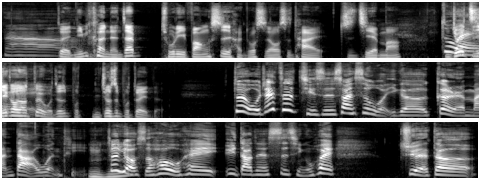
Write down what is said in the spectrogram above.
啊。对，你可能在处理方式很多时候是太直接吗？对你就会直接告诉他，对我就是不，你就是不对的。对，我觉得这其实算是我一个个人蛮大的问题。嗯，就有时候我会遇到这件事情，我会觉得，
